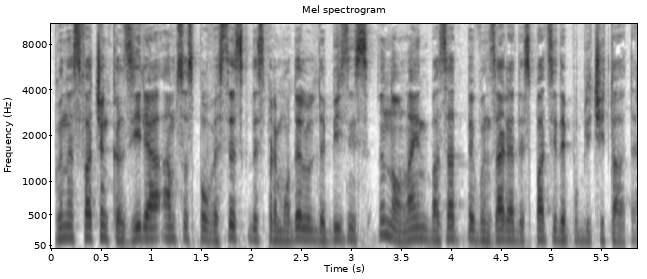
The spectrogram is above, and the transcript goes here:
Până să faci încălzirea, am să-ți povestesc despre modelul de business în online bazat pe vânzarea de spații de publicitate.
